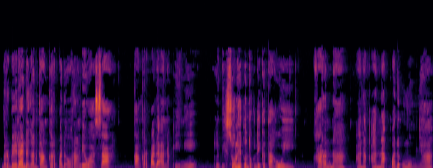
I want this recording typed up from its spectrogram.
Berbeda dengan kanker pada orang dewasa, kanker pada anak ini lebih sulit untuk diketahui karena anak-anak pada umumnya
